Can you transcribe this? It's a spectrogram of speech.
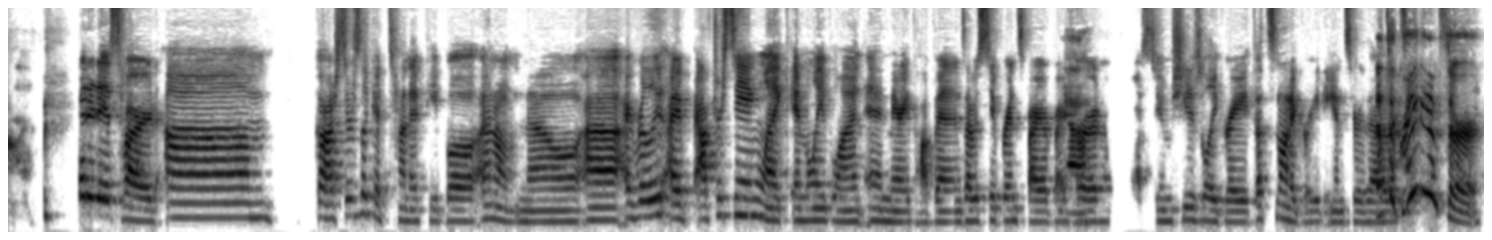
hard. but it is hard. Um, gosh, there's like a ton of people. I don't know. Uh, I really, I after seeing like Emily Blunt and Mary Poppins, I was super inspired by yeah. her and her costume. She is really great. That's not a great answer though. That's, That's a great answer.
